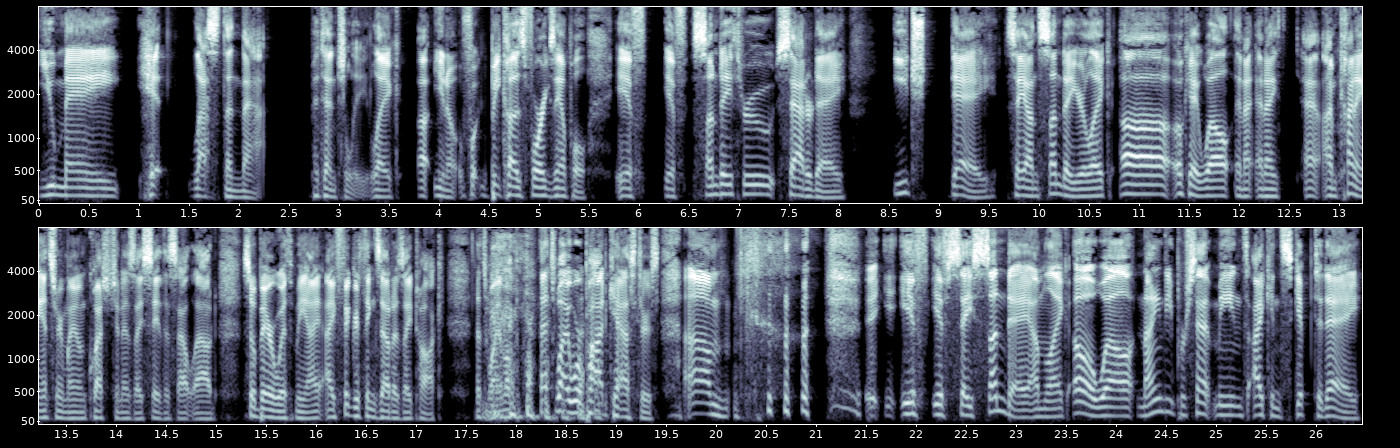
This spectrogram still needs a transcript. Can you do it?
you may hit less than that potentially. Like uh, you know for, because for example if if sunday through saturday each day say on sunday you're like uh okay well and i and i i'm kind of answering my own question as i say this out loud. So bear with me. I, I figure things out as i talk. That's why i'm a, that's why we're podcasters. Um if if say sunday i'm like oh well 90% means i can skip today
